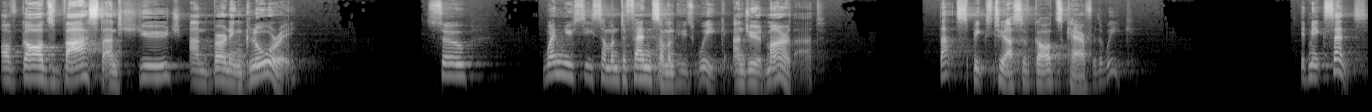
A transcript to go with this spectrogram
of God's vast and huge and burning glory, so when you see someone defend someone who's weak and you admire that, that speaks to us of God's care for the weak. It makes sense.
